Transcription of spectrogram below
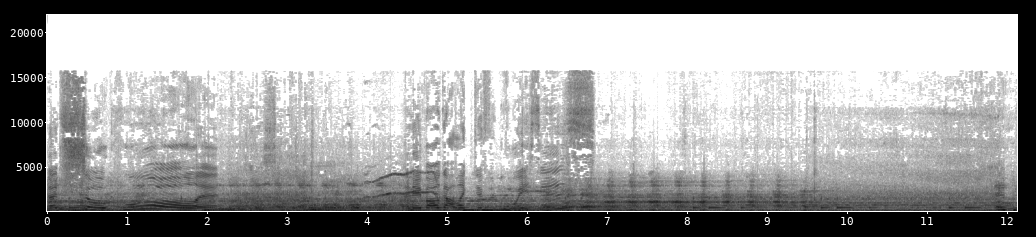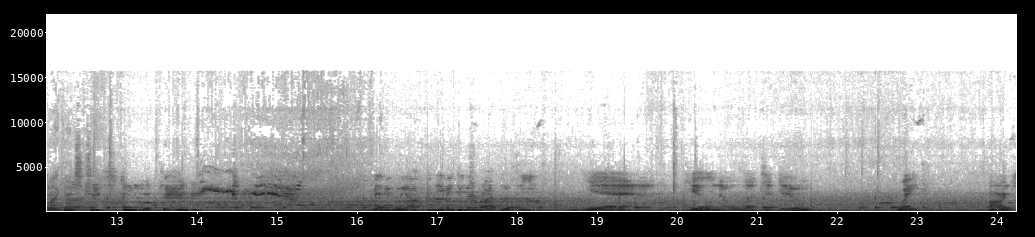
That's so cool. And they've all got like different voices. Candy. Maybe we ought to give it to the rotten seed. Yeah, he'll know what to do. Wait, aren't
